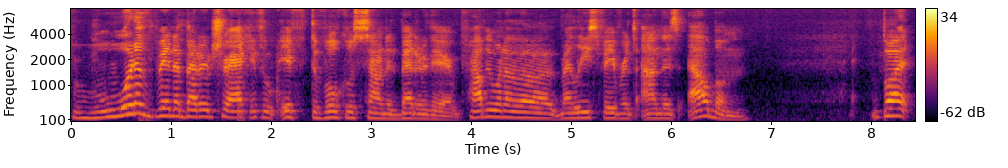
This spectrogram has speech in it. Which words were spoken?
would have been a better track if it, if the vocals sounded better there. Probably one of the, my least favorites on this album. But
